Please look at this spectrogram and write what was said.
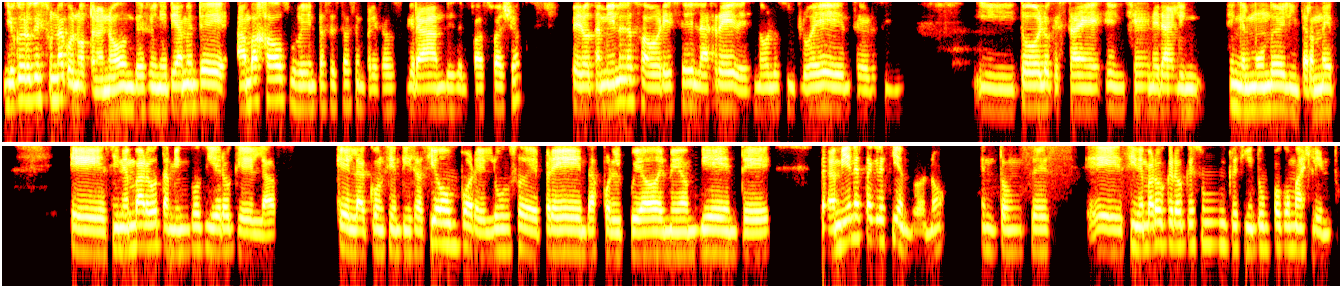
yo creo que es una con otra, ¿no? Definitivamente han bajado sus ventas estas empresas grandes del fast fashion, pero también las favorece las redes, ¿no? Los influencers y, todo lo que está en, general en, el mundo del Internet. Eh, sin embargo, también considero que, las, que la concientización por el uso de prendas, por el cuidado del medio ambiente, también está creciendo, ¿no? Entonces, eh, sin embargo, creo que es un crecimiento un poco más lento.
